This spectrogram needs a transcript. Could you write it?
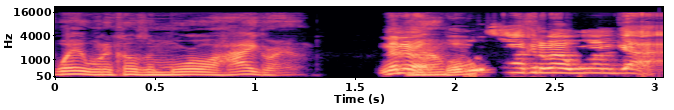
way when it comes to moral high ground. No, no, you know? but we're talking about one guy.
